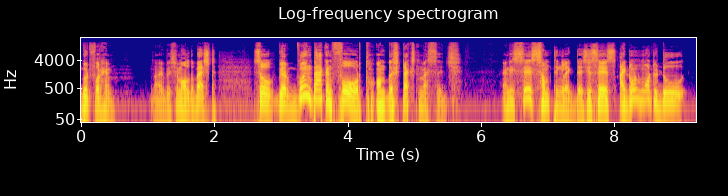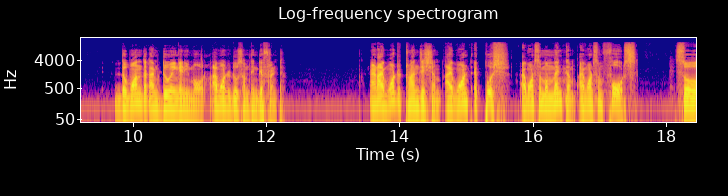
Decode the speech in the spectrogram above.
Good for him. I wish him all the best. So we are going back and forth on this text message. And he says something like this He says, I don't want to do the one that I'm doing anymore. I want to do something different. And I want to transition. I want a push. I want some momentum. I want some force. So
